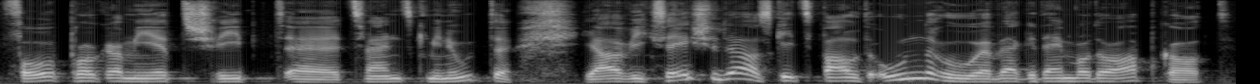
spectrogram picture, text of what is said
vorprogrammiert, schreibt äh, 20 Minuten. Ja, wie siehst du das? Gibt es bald Unruhe wegen dem, was da abgeht?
